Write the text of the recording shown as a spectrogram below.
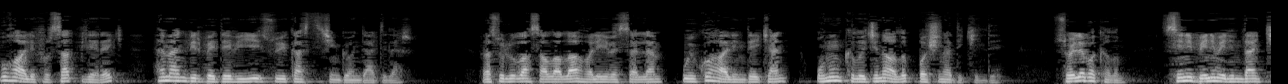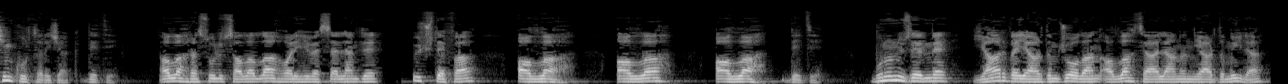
bu hali fırsat bilerek hemen bir bedeviyi suikast için gönderdiler. Resulullah sallallahu aleyhi ve sellem uyku halindeyken onun kılıcını alıp başına dikildi. Söyle bakalım seni benim elimden kim kurtaracak dedi. Allah Resulü sallallahu aleyhi ve sellem de üç defa Allah, Allah, Allah dedi. Bunun üzerine yar ve yardımcı olan Allah Teala'nın yardımıyla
